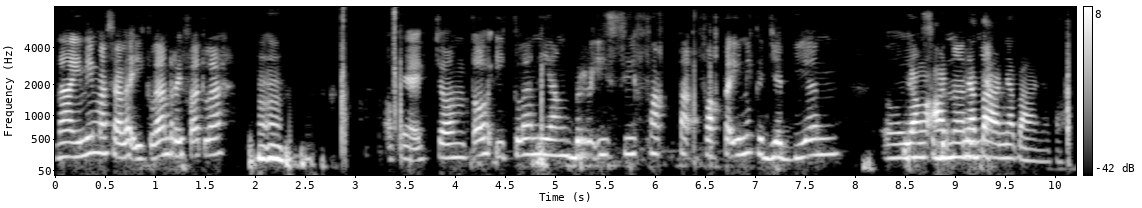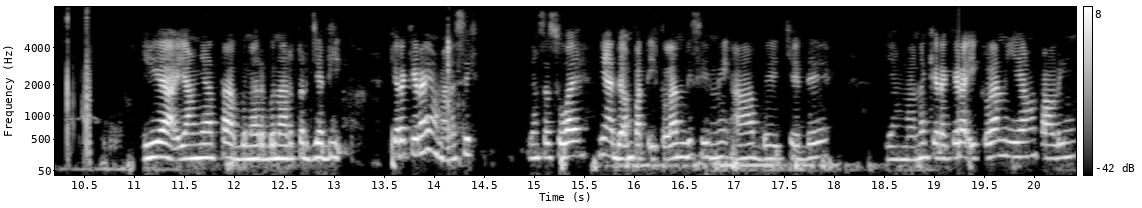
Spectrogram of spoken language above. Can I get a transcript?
Nah, ini masalah iklan, Rifat lah. Oke, contoh iklan yang berisi fakta. Fakta ini kejadian eh, yang, Yang sebenarnya. nyata, nyata, nyata. Iya, yang nyata benar-benar terjadi. Kira-kira yang mana sih yang sesuai? Ini ada empat iklan di sini A, B, C, D. Yang mana kira-kira iklan yang paling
